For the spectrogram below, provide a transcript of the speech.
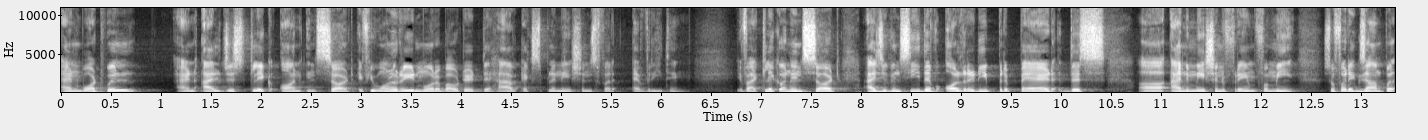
And what will and I'll just click on insert. If you want to read more about it, they have explanations for everything. If I click on insert, as you can see, they've already prepared this uh, animation frame for me. So for example,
